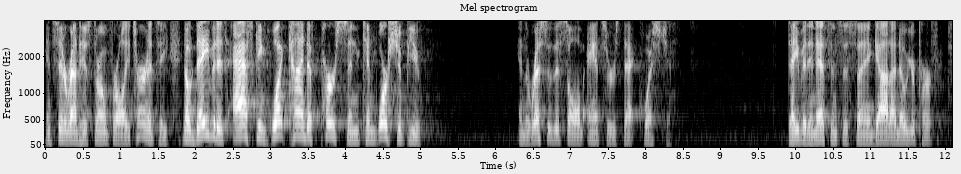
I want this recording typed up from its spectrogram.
and sit around his throne for all eternity. No, David is asking what kind of person can worship you? And the rest of this psalm answers that question. David, in essence, is saying, God, I know you're perfect.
